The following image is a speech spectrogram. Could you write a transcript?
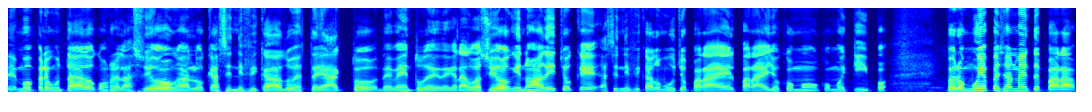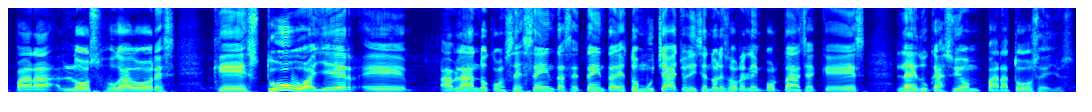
Hemos preguntado con relación a lo que ha significado este acto de evento de, graduación y nos ha dicho que ha significado mucho para él, para ellos como, equipo, pero muy especialmente para, para los jugadores que estuvo ayer eh, hablando con 60, 70 de estos muchachos, diciéndoles sobre la importancia que es la educación para todos ellos.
